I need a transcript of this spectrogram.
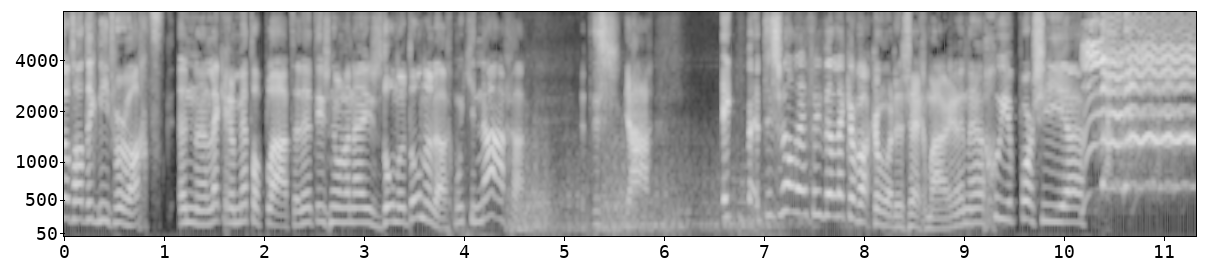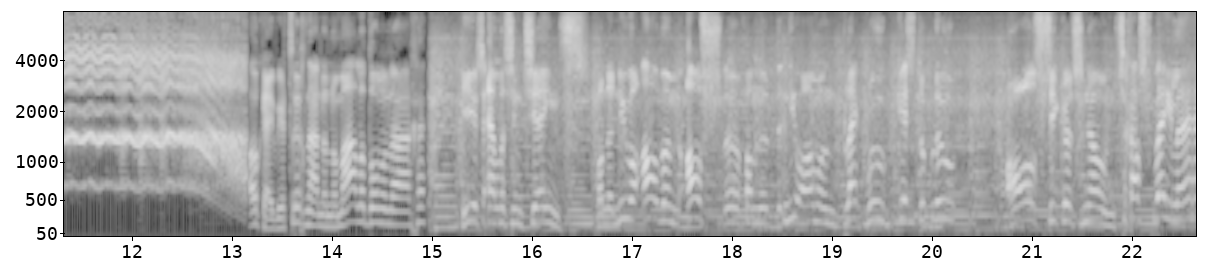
Dat had ik niet verwacht. Een eh, lekkere metalplaat. En het is nog ineens donder donderdag. Moet je nagaan. Het is, ja... Ik, het is wel even wel lekker wakker worden, zeg maar. Een eh, goede portie... eh, Oké, weer terug naar de normale donderdagen. Hier is Alice in Chains. Van de nieuwe album, van de, nieuwe album Black Blue, Kiss the Blue. All Secrets Known. Ze gaan spelen, hè?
